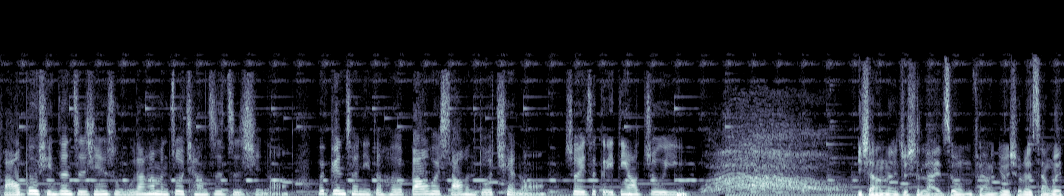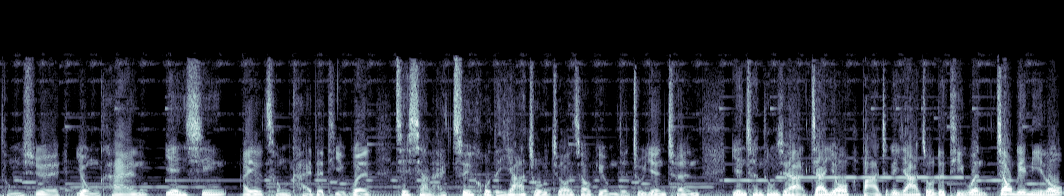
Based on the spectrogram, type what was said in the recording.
法务部行政执行署，让他们做强制执行哦，会变成你的荷包会少很多钱哦，所以这个一定要注意。以上呢就是来自我们非常优秀的三位同学永涵、燕心还有丛凯的提问。接下来最后的压轴就要交给我们的朱彦成，彦成同学啊，加油，把这个压轴的提问交给你喽。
